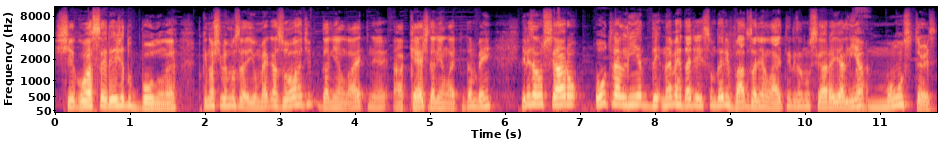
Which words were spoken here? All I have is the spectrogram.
chegou a cereja do bolo, né? Porque nós tivemos aí o Megazord da linha Light, né? A Cat da linha Light também. Eles anunciaram outra linha, de... na verdade eles são derivados da linha Light, eles anunciaram aí a linha Monsters.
